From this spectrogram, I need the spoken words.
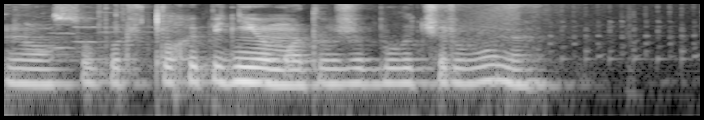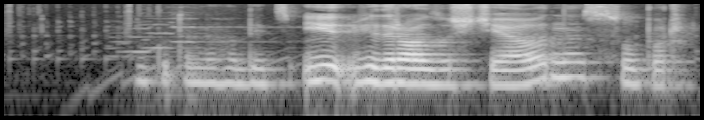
Ну, супер. Трохи піднімемо, а то вже було червоне. Нікуди не годиться. І відразу ще одне. Супер.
